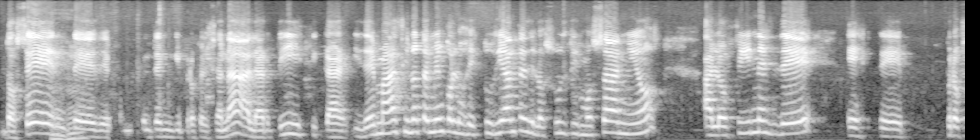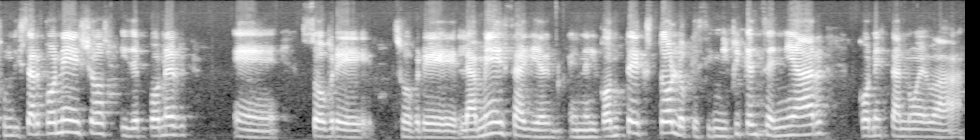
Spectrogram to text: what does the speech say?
docente, de formación técnica y profesional, artística y demás, sino también con los estudiantes de los últimos años a los fines de este, profundizar con ellos y de poner eh, sobre, sobre la mesa y en, el contexto lo que significa enseñar con esta nueva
